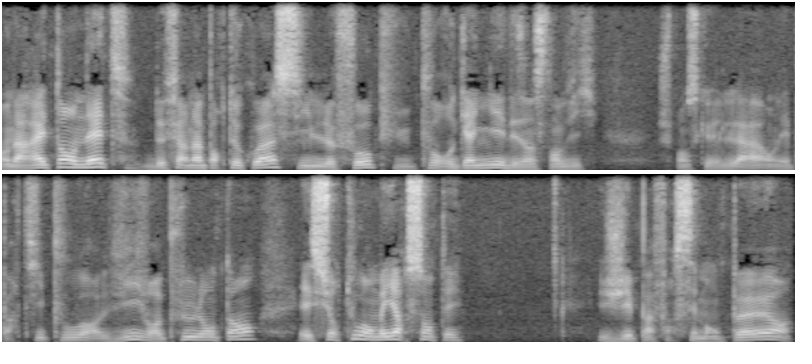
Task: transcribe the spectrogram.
en arrêtant net de faire n'importe quoi s'il le faut pour gagner des instants de vie. Je pense que là, on est parti pour vivre plus longtemps et surtout en meilleure santé. J'ai pas forcément peur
